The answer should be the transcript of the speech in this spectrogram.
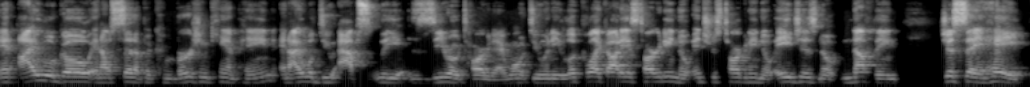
and I will go and I'll set up a conversion campaign and I will do absolutely zero targeting. I won't do any look-alike audience targeting no interest targeting no ages no nothing. Just say hey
